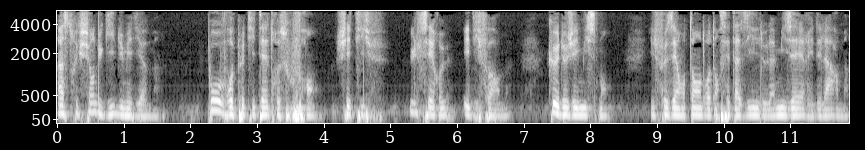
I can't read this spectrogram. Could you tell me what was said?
Instruction du guide du médium. Pauvre petit être souffrant, chétif, ulcéreux et difforme, que de gémissements il faisait entendre dans cet asile de la misère et des larmes.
